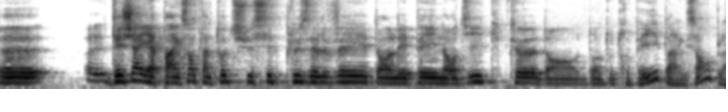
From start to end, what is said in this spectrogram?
euh, déjà, il y a par exemple un taux de suicide plus élevé dans les pays nordiques que dans d'autres pays, par exemple.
